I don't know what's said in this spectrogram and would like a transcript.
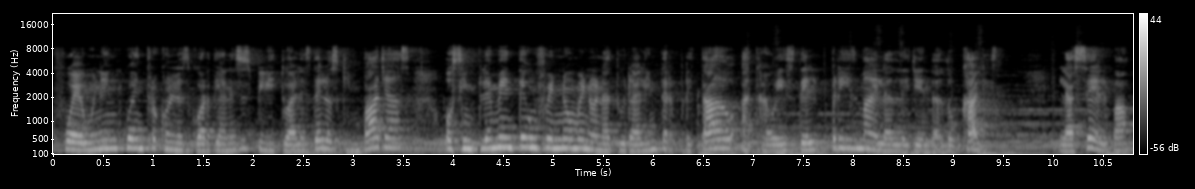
¿Fue un encuentro con los guardianes espirituales de los Quimbayas o simplemente un fenómeno natural interpretado a través del prisma de las leyendas locales? La selva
